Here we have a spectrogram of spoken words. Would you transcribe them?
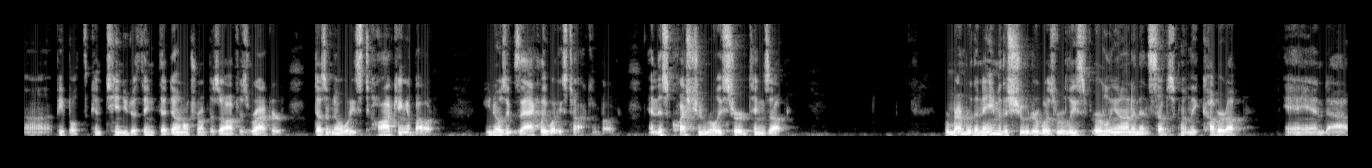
Uh, people continue to think that Donald Trump is off his rocker, doesn't know what he's talking about. He knows exactly what he's talking about. And this question really stirred things up. Remember, the name of the shooter was released early on and then subsequently covered up and uh,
